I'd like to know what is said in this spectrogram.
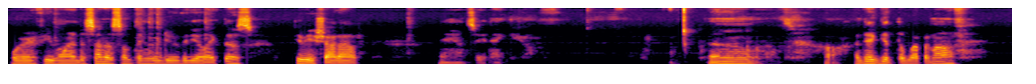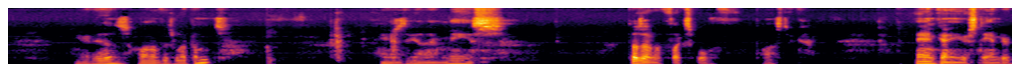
Where if you wanted to send us something, we'd do a video like this, give you a shout out, and say thank you. Oh, oh, I did get the weapon off. Here it is, one of his weapons. Here's the other mace. Does have a flexible plastic. And kind of your standard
